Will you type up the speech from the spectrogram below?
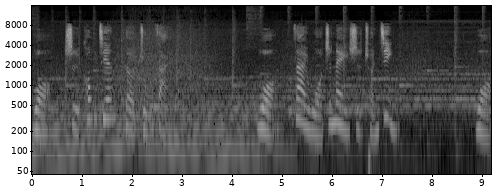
我是空间的主宰。我在我之内是纯净，我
